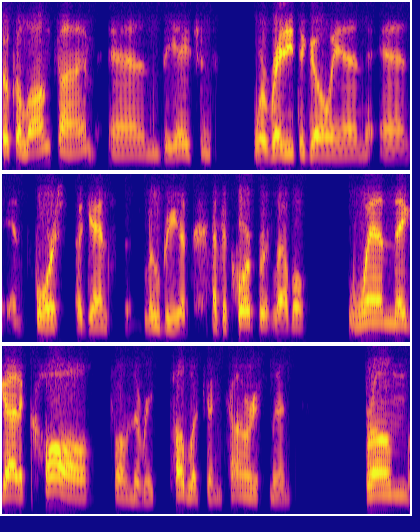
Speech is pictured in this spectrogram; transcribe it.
took a long time, and the agents were ready to go in and enforce against Luby at, at the corporate level when they got a call from the Republican congressman from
